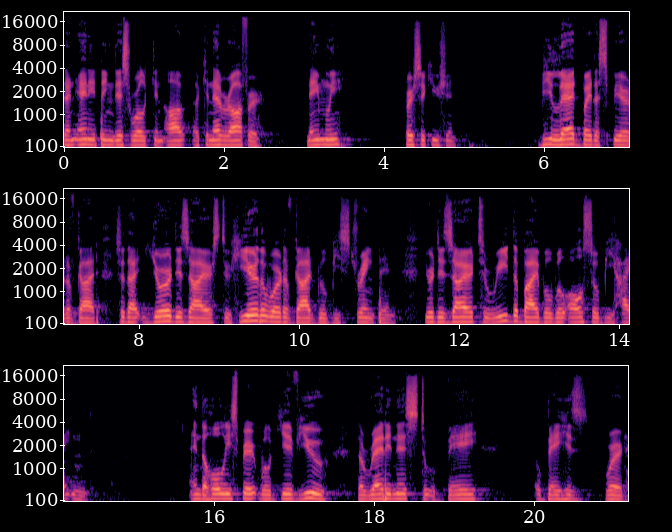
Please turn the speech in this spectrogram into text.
than anything this world can, uh, can ever offer, namely persecution. be led by the Spirit of God so that your desires to hear the Word of God will be strengthened. Your desire to read the Bible will also be heightened. And the Holy Spirit will give you the readiness to obey, obey His Word,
